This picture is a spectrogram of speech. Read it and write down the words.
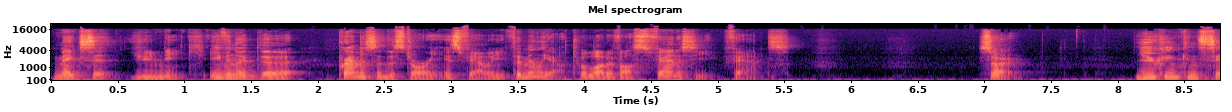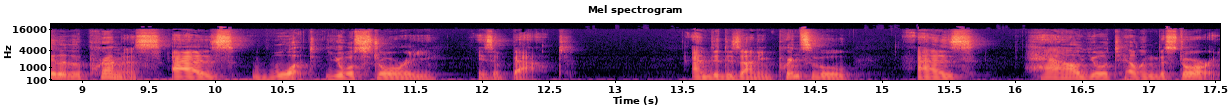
makes it unique, even though the premise of the story is fairly familiar to a lot of us fantasy fans. So, you can consider the premise as what your story is about, and the designing principle as how you're telling the story.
